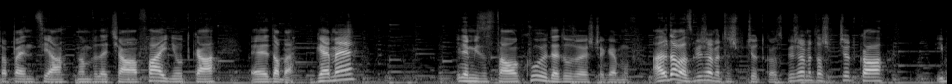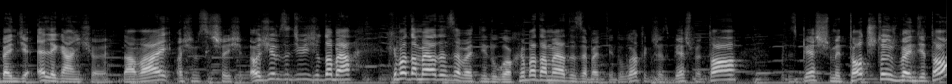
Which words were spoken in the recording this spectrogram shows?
Czapencja nam wyleciała. Fajniutka. E, dobra, gemy. Ile mi zostało? Kurde, dużo jeszcze gemów. Ale dobra, zbierzemy to szybciutko. Zbierzemy to szybciutko. I będzie elegancio. Dawaj, 860, 890, dobra. Chyba damy radę zebrać niedługo, chyba damy radę zebrać niedługo, także zbierzmy to. Zbierzmy to, czy to już będzie to?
